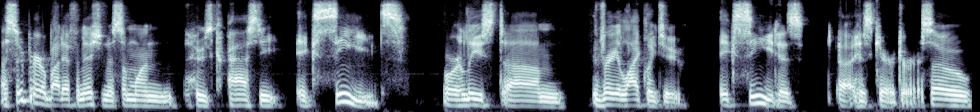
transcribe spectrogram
A superhero, by definition, is someone whose capacity exceeds, or at least um, very likely to exceed his uh, his character. So,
